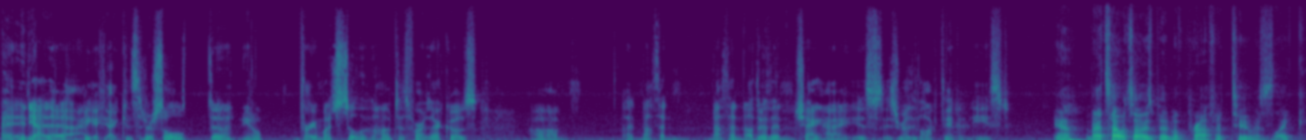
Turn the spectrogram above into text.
and, and, yeah, I, I consider Seoul uh, you know very much still in the hunt as far as that goes. Um, and nothing nothing other than Shanghai is is really locked in in the East. Yeah, that's how it's always been with Prophet too. Is like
